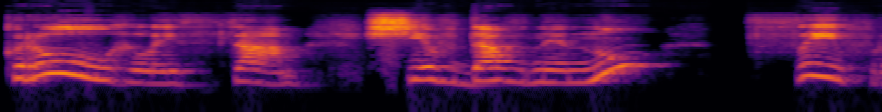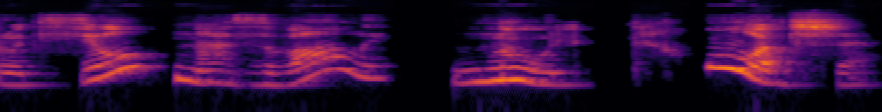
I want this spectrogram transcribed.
Круглий сам ще в давнину цифру цю назвали нуль. Отже,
